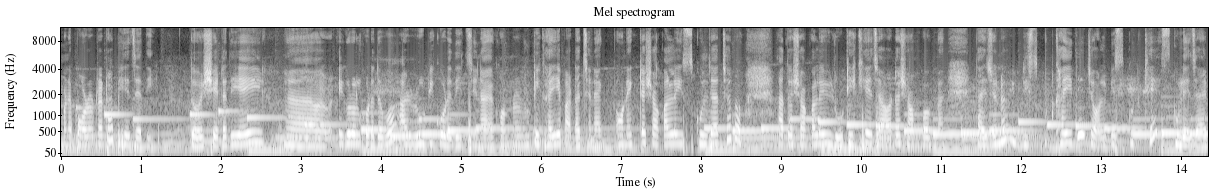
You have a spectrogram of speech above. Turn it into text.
মানে পরোটাটা ভেজে দিই। তো সেটা দিয়েই এগরোল করে দেবো। আর রুটি করে দিচ্ছি না এখন। রুটি খাইয়ে পাঠাচ্ছে না। অনেকটা সকালে স্কুল যাচ্ছে তো, এত সকালে রুটি খেয়ে যাওয়াটা সম্ভব নয়। তাই জন্য বিস্কুট খাইয়ে দিই, জল বিস্কুট খেয়ে স্কুলে যায়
